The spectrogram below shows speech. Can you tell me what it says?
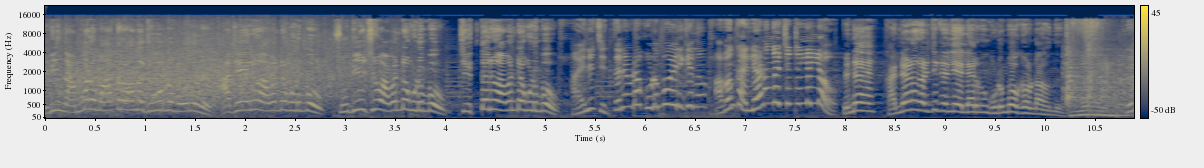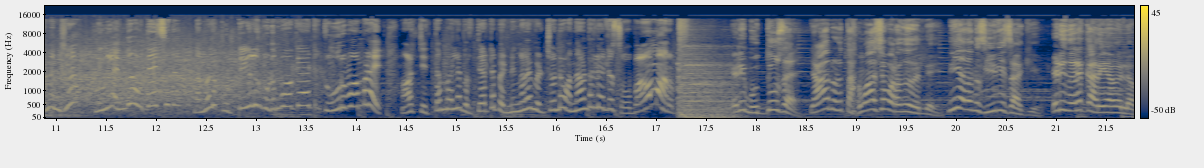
ഇടി നമ്മൾ മാത്രമാണ് ടൂറിന് പോകുന്നത്? അജയനും അവന്റെ കുടുംബവും സുധീഷും അവന്റെ കുടുംബവും ചിത്തനും അവന്റെ കുടുംബവും. അതിന് ചിത്തൻ ഇവിടെ കുടുംബം ഇരിക്കുന്നു അവൻ കല്യാണം കഴിച്ചിട്ടില്ലല്ലോ. പിന്നെ കല്യാണം കഴിച്ചിട്ടല്ലേ എല്ലാവർക്കും കുടുംബമൊക്കെ ഉണ്ടാകുന്നത് നിങ്ങൾ എന്താ ഉദ്ദേശിച്ചത്? നമ്മൾ കുട്ടികളും കുടുംബമൊക്കെ ആയിട്ട് ടൂർ പോകുമ്പോഴേ ആ ചിത്തം വല്ല വൃത്തിയായിട്ട് പെണ്ണുങ്ങളെ വിളിച്ചോണ്ട് വന്നാണ്ടല്ലോ എന്റെ സ്വഭാവം മാറും. എടി ബുദ്ധൂസേ ഞാനൊരു തമാശ പറഞ്ഞതല്ലേ? നീ അതങ്ങ് സീരിയസ് ആക്കി എടി നിനക്കറിയാവല്ലോ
